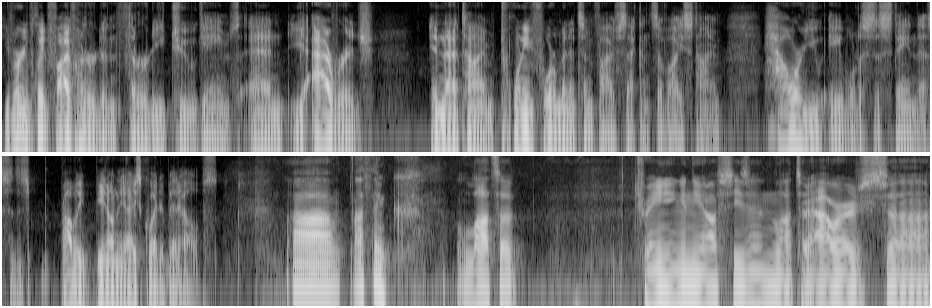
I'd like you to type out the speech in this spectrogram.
you've already played 532 games, and you average in that time 24 minutes and five seconds of ice time. How are you able to sustain this? Probably being on the ice quite a bit helps. Um, I think lots of training in the off season, lots of hours, uh,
